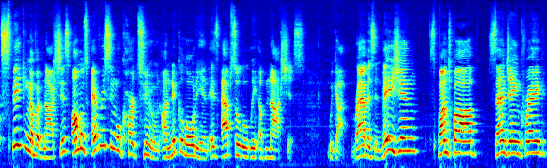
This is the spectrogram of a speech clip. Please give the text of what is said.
Speaking of obnoxious, almost every single cartoon on Nickelodeon is absolutely obnoxious. We got Rabbids Invasion, SpongeBob, Sanjay and Craig,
